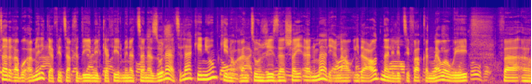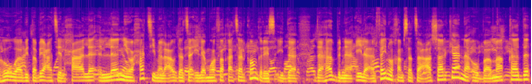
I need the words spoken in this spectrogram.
ترغب أمريكا في تقديم الكثير من التنازلات لكن يمكن أن تنجز شيئا ما لأنه إذا عدنا للاتفاق النووي فهو بطبيعة الحال لن يحتم العودة إلى موافقة الكونغرس. إذا ذهبنا إلى 2015 كان أوباما قد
